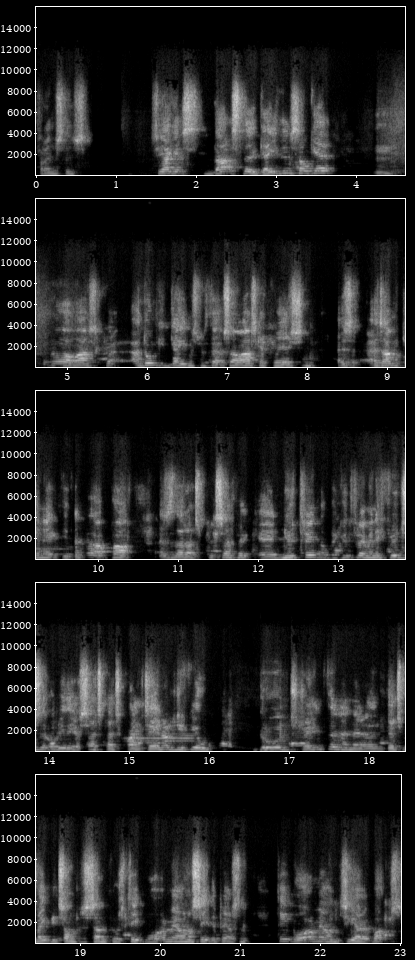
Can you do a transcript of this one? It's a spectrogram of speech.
for instance. See, I get that's the guidance I'll get. Mm. You know, I'll ask. I don't get guidance with it, so I'll ask a question as as I'm connected into that part, is there a specific uh, nutrient that'll be good for him? Any foods that will really assist this client's energy field grow and strengthen? And uh, this might be something simple as take watermelon. I say to the person, take watermelon and see how it works.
